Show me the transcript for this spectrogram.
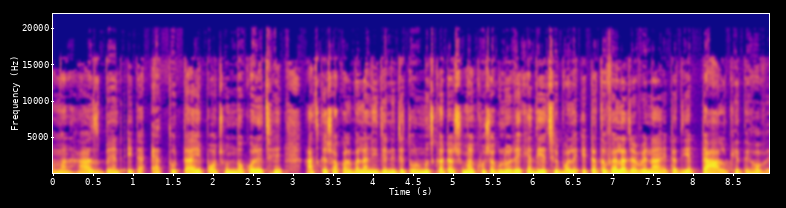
আমার হাজব্যান্ড এটা এতটাই পছন্দ করেছে, আজকে সকালবেলা নিজে নিজে তরমুজ কাটার সময় খোসাগুলো রেখে দিয়েছে, বলে এটা তো ফেলা যাবে না, এটা দিয়ে ডাল খেতে হবে।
